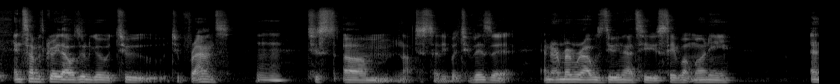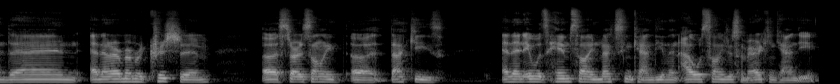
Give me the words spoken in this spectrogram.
in seventh grade I was gonna go to to France mm-hmm. to um not to study but to visit. And I remember I was doing that to save up money. And then and then I remember Christian uh, started selling uh, takis. And then it was him selling Mexican candy and then I was selling just American candy.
